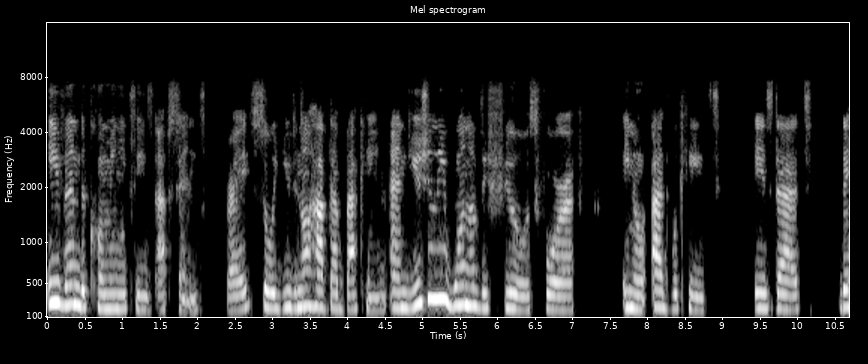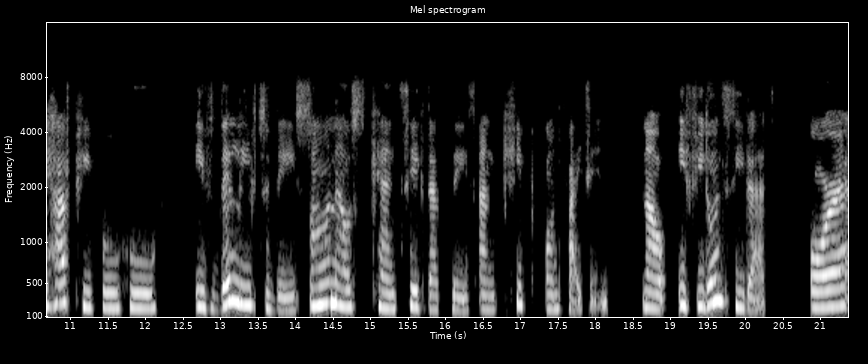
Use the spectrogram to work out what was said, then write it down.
even the community is absent right? So you do not have that backing. And usually one of the fuels for, you know, advocates is that they have people who, if they leave today, someone else can take that place and keep on fighting. Now, if you don't see that, or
